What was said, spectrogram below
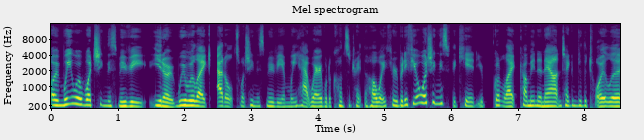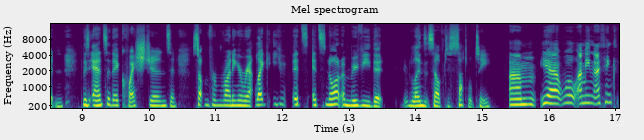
when we were watching this movie, you know, we were like adults watching this movie and we had, were able to concentrate the whole way through. But if you're watching this with a kid, you've got to like come in and out and take them to the toilet and answer their questions and stop them from running around. Like, you, it's, it's not a movie that lends itself to subtlety. Um, yeah, well, I mean, I think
